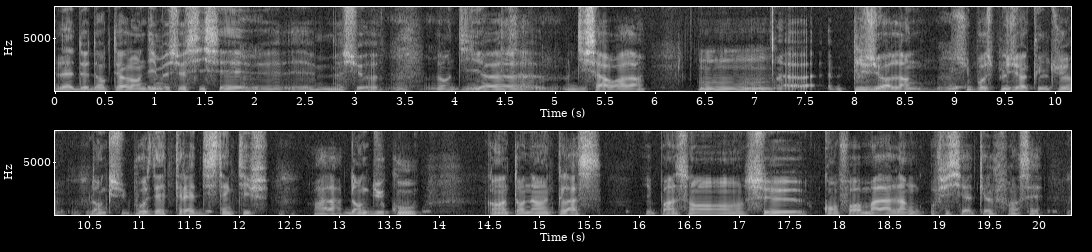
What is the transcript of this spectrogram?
les deux docteurs l'ont dit, M. Hmm. Sissé et M. l'ont dit, euh, ça, voilà. plusieurs langues supposent plusieurs cultures, donc supposent des traits distinctifs. Voilà. Donc du coup, quand on est en classe, je pense, on se conforme à la langue officielle qu'est le français. Mmh.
